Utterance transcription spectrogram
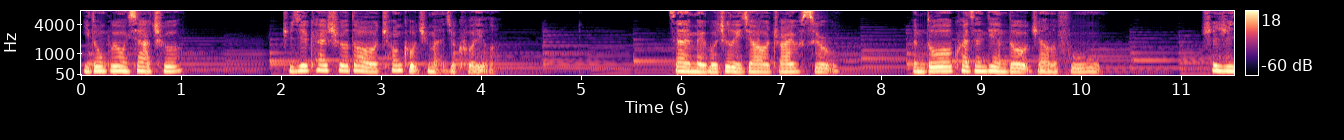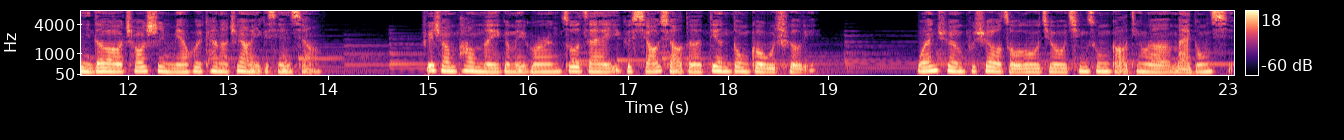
你都不用下车，直接开车到窗口去买就可以了。在美国这里叫 drive through，很多快餐店都有这样的服务。甚至你到超市里面会看到这样一个现象：非常胖的一个美国人坐在一个小小的电动购物车里。完全不需要走路就轻松搞定了买东西。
